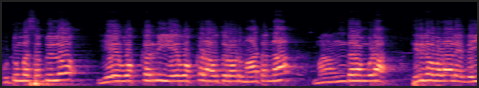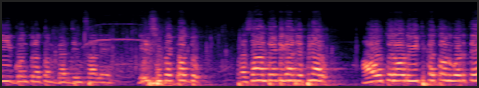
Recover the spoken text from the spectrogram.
కుటుంబ సభ్యుల్లో ఏ ఒక్కరిని ఏ ఒక్కడు అవతలోడు మాటన్నా మనందరం కూడా తిరగబడాలి వెయ్యి గొంతులతో గర్జించాలి. విడిచిపెట్టొద్దు. ప్రశాంత్ రెడ్డి గారు చెప్పినారు. అవతలోడు ఇటుకతో కొడితే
